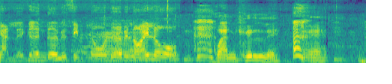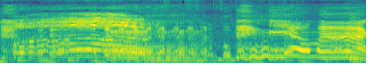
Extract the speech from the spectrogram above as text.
ยันเหลยเกินเดินเป็นสิบโล เดินเป็นร้อยโลควันขึ้นเลยน้ำซุปเยี่ยมมาก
